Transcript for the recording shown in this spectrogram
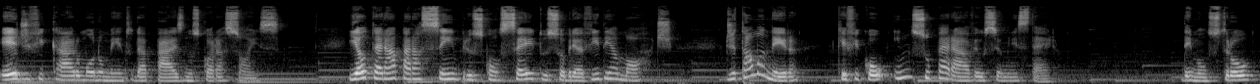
edificar o monumento da paz nos corações e alterar para sempre os conceitos sobre a vida e a morte, de tal maneira que ficou insuperável seu ministério. Demonstrou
